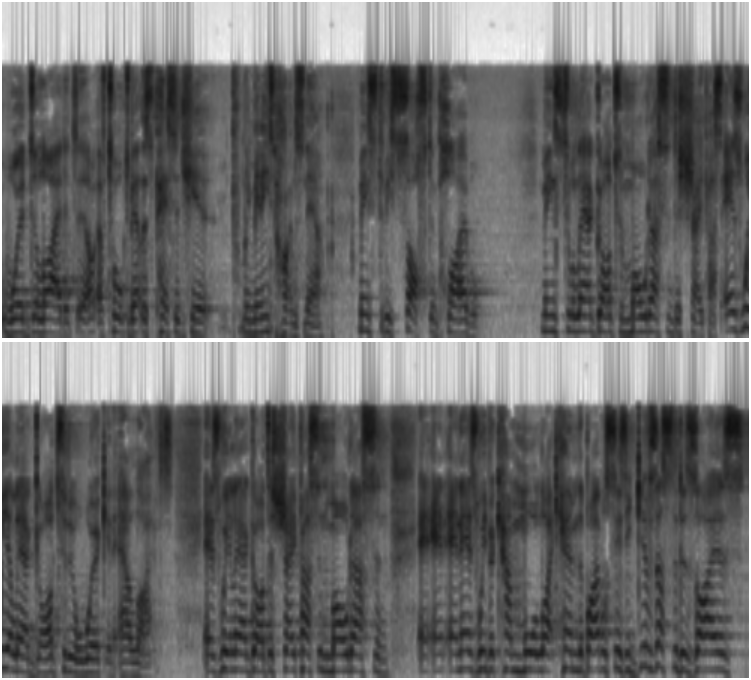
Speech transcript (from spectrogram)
word delight, uh, I've talked about this passage here probably many times now, it means to be soft and pliable means to allow God to mold us and to shape us. As we allow God to do a work in our lives, as we allow God to shape us and mold us, and, and, and as we become more like Him, the Bible says He gives us the desires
